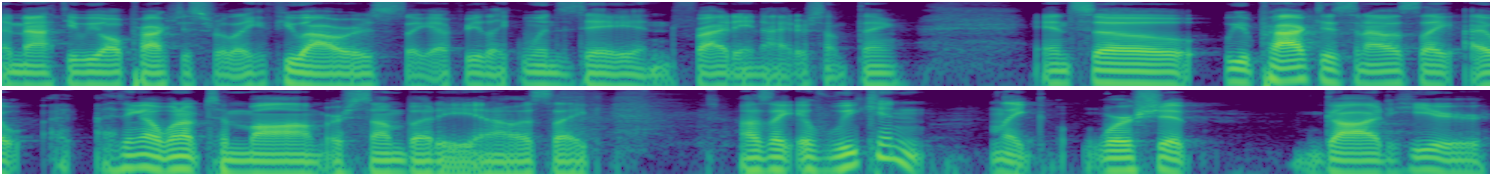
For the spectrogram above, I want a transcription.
and Matthew we all practiced for like a few hours like every like Wednesday and Friday night or something. And so we practiced and I was like I I think I went up to mom or somebody and I was like I was like if we can like worship God here,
